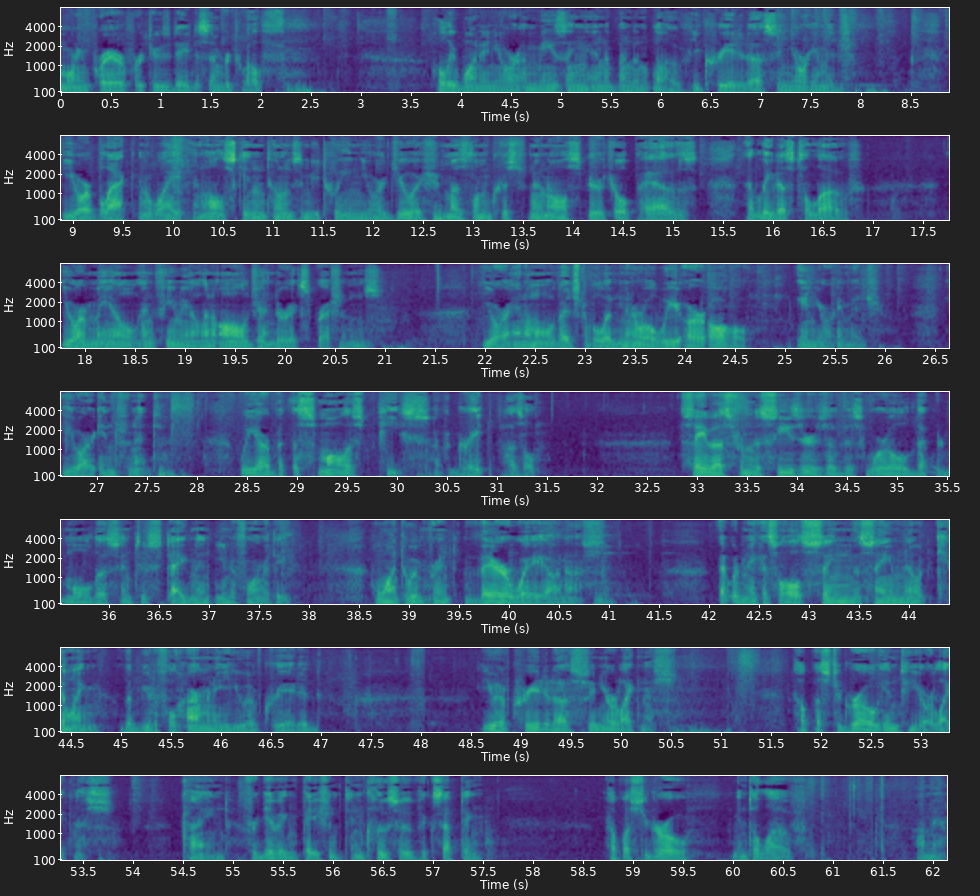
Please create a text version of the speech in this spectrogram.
A morning prayer for Tuesday, December 12th. Holy One, in your amazing and abundant love, you created us in your image. You are black and white and all skin tones in between. You are Jewish, Muslim, Christian, and all spiritual paths that lead us to love. You are male and female in all gender expressions. You are animal, vegetable, and mineral. We are all in your image. You are infinite. We are but the smallest piece of a great puzzle. Save us from the Caesars of this world that would mold us into stagnant uniformity, who want to imprint their way on us, that would make us all sing the same note, killing the beautiful harmony you have created. You have created us in your likeness. Help us to grow into your likeness, kind, forgiving, patient, inclusive, accepting Help us to grow into love. Amen.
